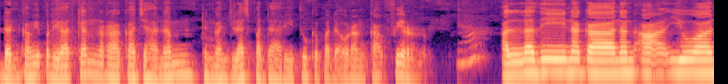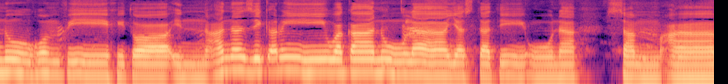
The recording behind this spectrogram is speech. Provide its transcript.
Dan kami perlihatkan neraka jahanam dengan jelas pada hari itu kepada orang kafir الذين كانت أعينهم في خطاء عن ذكري وكانوا لا يستطيعون sam'a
